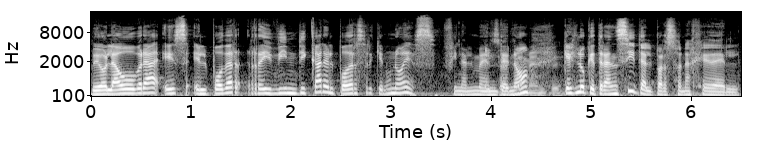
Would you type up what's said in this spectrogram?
veo la obra es el poder reivindicar el poder ser quien uno es, finalmente, ¿no? Que es lo que transita el personaje de él.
